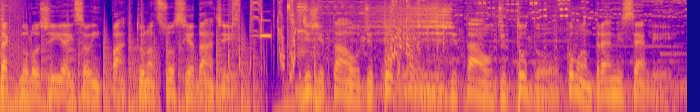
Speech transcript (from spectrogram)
Tecnologia e seu impacto na sociedade. Digital de tudo. Digital de tudo. Com André Miscelli.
